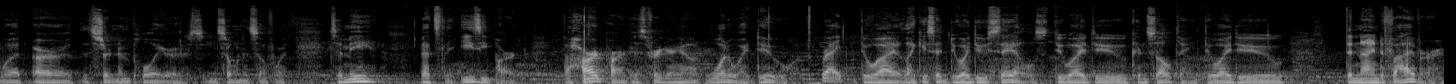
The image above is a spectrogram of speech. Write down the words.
What are the certain employers, and so on and so forth? To me, that's the easy part. The hard part is figuring out what do I do? Right. Do I, like you said, do I do sales? Do I do consulting? Do I do the nine to fiver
